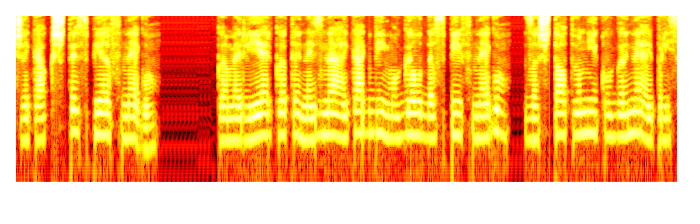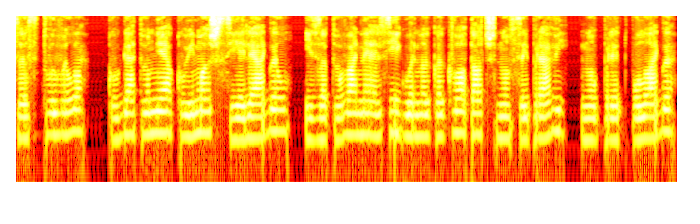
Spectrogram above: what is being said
че как ще спя в него. Камериерката не знае как би могъл да спи в него, защото никога не е присъствувала, когато някой мъж си е лягал, и за това не е сигурна какво точно се прави, но предполага,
